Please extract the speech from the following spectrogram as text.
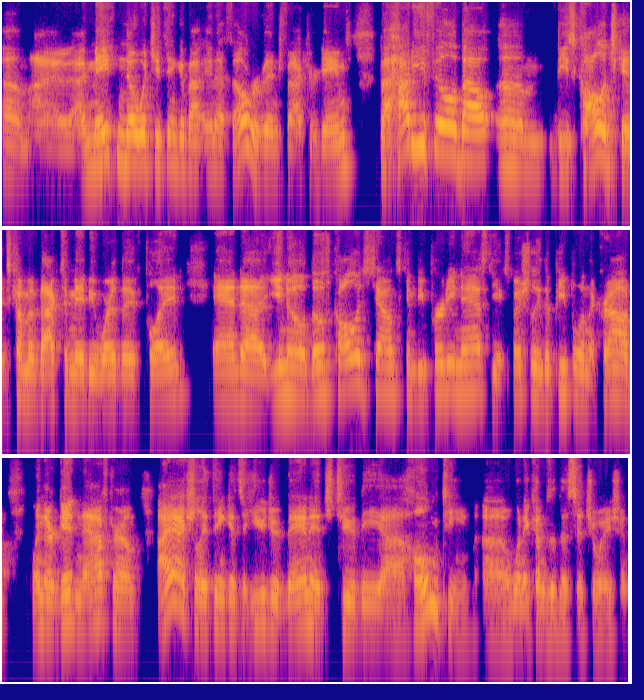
Um, I, I, may know what you think about NFL revenge factor games, but how do you feel about um, these college kids coming back to maybe where they've played? And, uh, you know, those college towns can be pretty nasty, especially the people in the crowd when they're getting after them. I actually think it's a huge advantage to the uh, home team uh, when it comes to this situation.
